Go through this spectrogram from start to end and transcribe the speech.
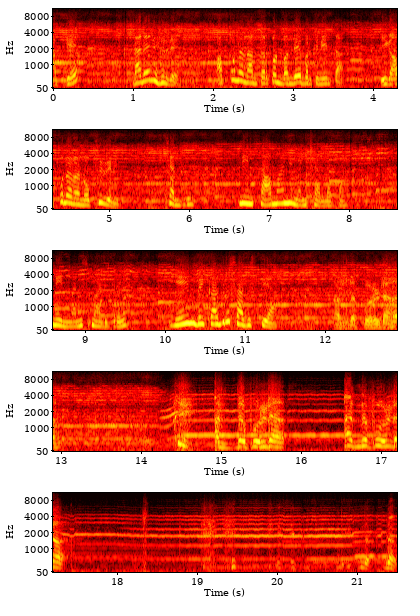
ಅಕ್ಕೆ ನಾನೇನು ಹೇಳಿದೆ? ಅಪ್ಪನ ನಾನು ಕರ್ಕೊಂಡು ಬಂದೇ ಬರ್ತೀನಿ ಅಂತ. ಈಗ ಅಪ್ಪನ ನಾನು ಒಪ್ಸಿದ್ದೀನಿ. ಚಂದ್ರು ನೀನ್ ಸಾಮಾನ್ಯ ಮನುಷ್ಯ ಅಲ್ಲಪ್ಪ. ನೀನ್ ಮನಸ್ಸು ಮಾಡಿದ್ರೆ ಏನ್ ಬೇಕಾದ್ರೂ ಸಾಧಿಸ್ತೀಯ. ಅನ್ನಪೂರ್ಣ ಅನ್ನಪೂರ್ಣ ಅನ್ನಪೂರ್ಣ. ನ- ನ-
